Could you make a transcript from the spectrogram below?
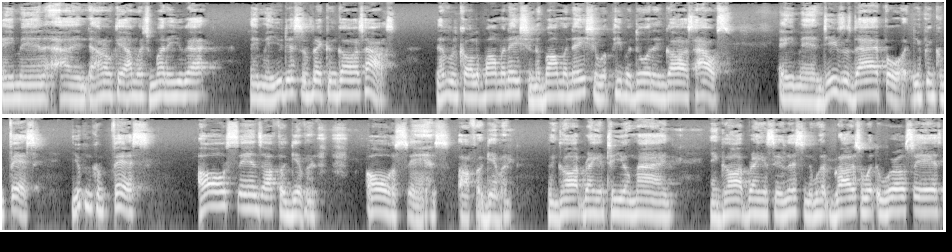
Amen. I, I don't care how much money you got, Amen. You disrespecting God's house. That's what we call abomination. Abomination, what people are doing in God's house. Amen. Jesus died for it. You can confess. You can confess all sins are forgiven. All sins are forgiven. When God bring it to your mind and God bring it say, listen, regardless of what the world says,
